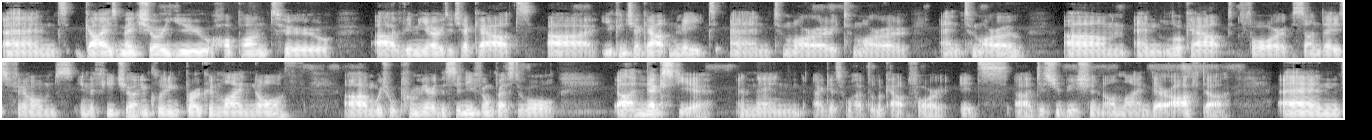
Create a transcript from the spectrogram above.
And guys, make sure you hop on to uh, Vimeo to check out. Uh, you can check out Meat and Tomorrow, Tomorrow, and Tomorrow. Um, and look out for Sunday's films in the future, including Broken Line North, um, which will premiere at the Sydney Film Festival uh, next year. And then I guess we'll have to look out for its uh, distribution online thereafter. And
